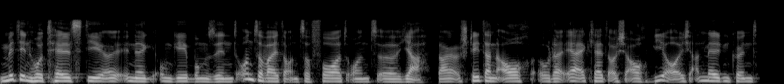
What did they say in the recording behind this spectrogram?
mit den Hotels, die äh, in der Umgebung sind und so weiter und so fort. Und äh, ja, da steht dann auch, oder er erklärt euch auch, wie ihr euch anmelden könnt.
